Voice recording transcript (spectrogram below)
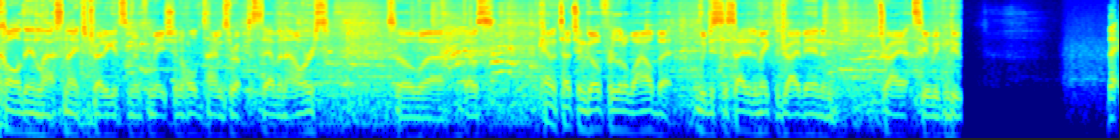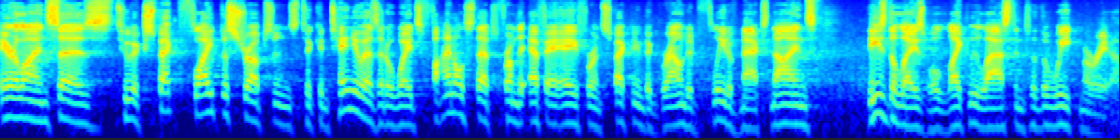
called in last night to try to get some information. Hold times are up to seven hours. So uh, that was kind of touch and go for a little while, but we just decided to make the drive in and try it, see what we can do. The airline says to expect flight disruptions to continue as it awaits final steps from the FAA for inspecting the grounded fleet of MAX 9s. These delays will likely last into the week, Maria.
